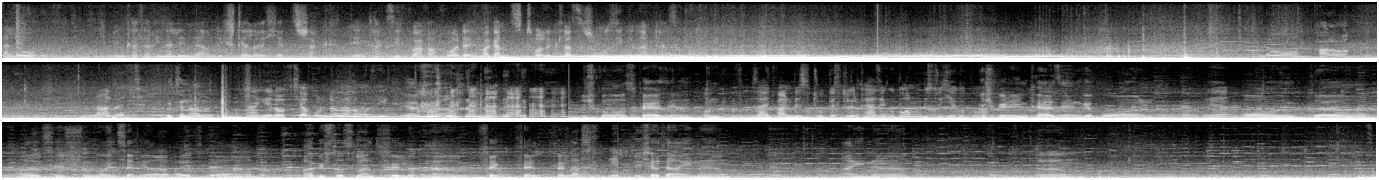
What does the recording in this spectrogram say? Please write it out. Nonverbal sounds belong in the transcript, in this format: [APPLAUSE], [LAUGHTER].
Hallo, ich bin Katharina Linder und ich stelle euch jetzt Jacques, den Taxifahrer, vor, der immer ganz tolle klassische Musik in seinem Taxi trägt. Hallo, Hallo, guten Abend. guten Abend. Na, hier läuft ja wunderbare Musik. Ja, klar. [LAUGHS] ich komme aus Persien. Und seit wann bist du? Bist du in Persien geboren oder bist du hier geboren? Ich bin in Persien geboren ja. und äh, als ich 19 Jahre alt war, habe ich das Land verlo- äh, ver ver verlassen. Ja. Ich hatte eine, eine ähm,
